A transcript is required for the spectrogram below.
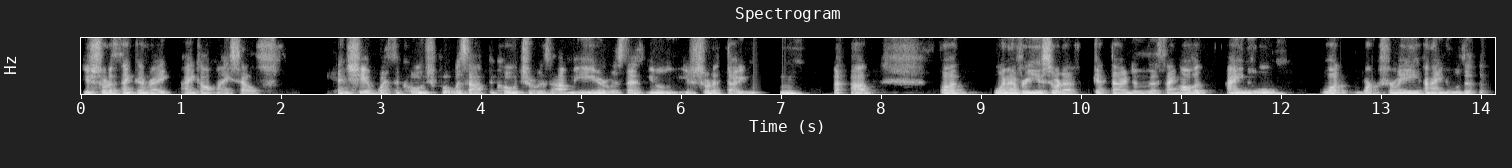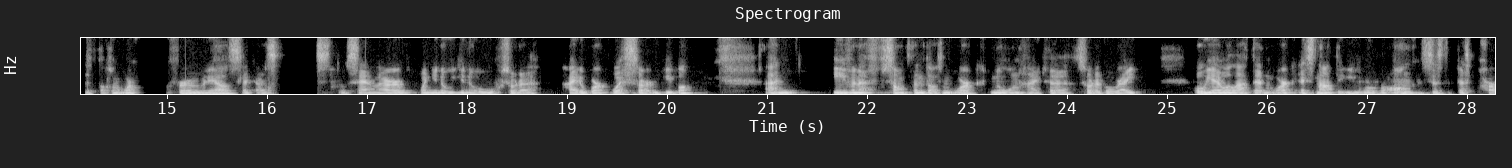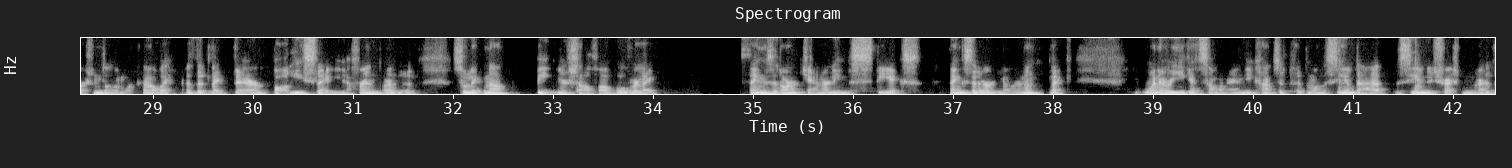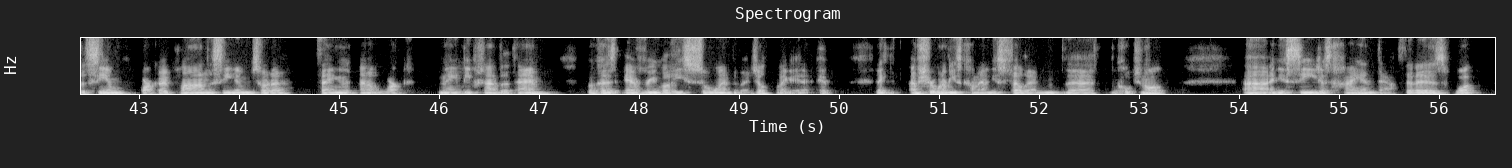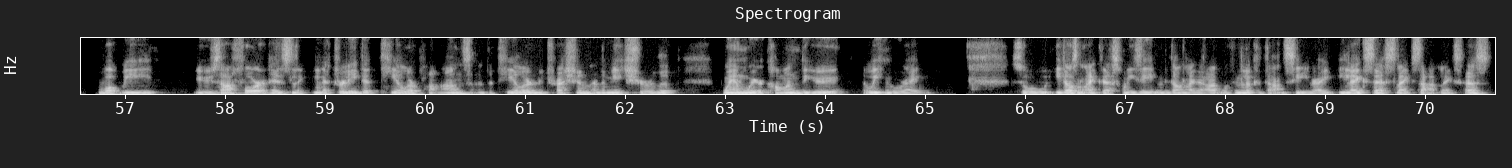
you're sort of thinking right I got myself shape with the coach but was that the coach or was that me or was that you know you're sort of doubting that. But whenever you sort of get down to the thing of it I know what worked for me and I know that it doesn't work for everybody else. Like I was saying there when you know you know sort of how to work with certain people. And even if something doesn't work, knowing how to sort of go right, oh yeah, well that didn't work. It's not that you were wrong. It's just that this person doesn't work that way, or that like their body's slightly different, or that so like not beating yourself up over like things that aren't generally mistakes, things that are learning. Like whenever you get someone in, you can't just put them on the same diet, the same nutrition, or the same workout plan, the same sort of thing, and it work ninety percent of the time because everybody's so individual. Like it, it like I'm sure whenever he's come in, he's fill in the, the coaching all, uh, and you see just how in depth it is. What what we use that for is like literally to tailor plans and to tailor nutrition and to make sure that when we're coming to you that we can go right. So he doesn't like this when he's eating, done like that. We can look at that and see right. He likes this, likes that, likes this.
